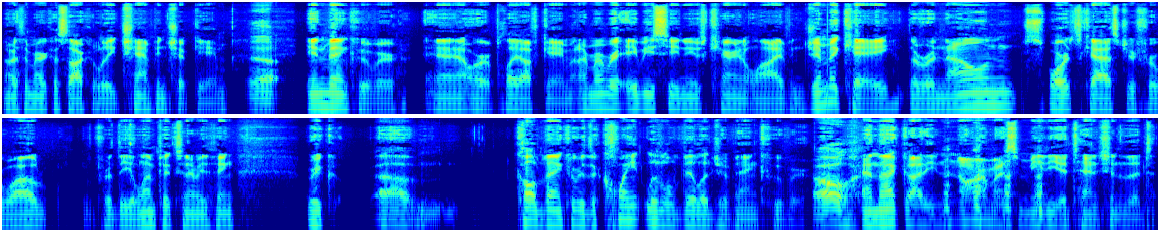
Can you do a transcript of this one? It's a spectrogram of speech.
North America Soccer League championship game yeah. in Vancouver, uh, or a playoff game. And I remember ABC News carrying it live, and Jim McKay, the renowned sportscaster for wild for the Olympics and everything, rec- um, called Vancouver the quaint little village of Vancouver. Oh, and that got enormous media attention at the,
